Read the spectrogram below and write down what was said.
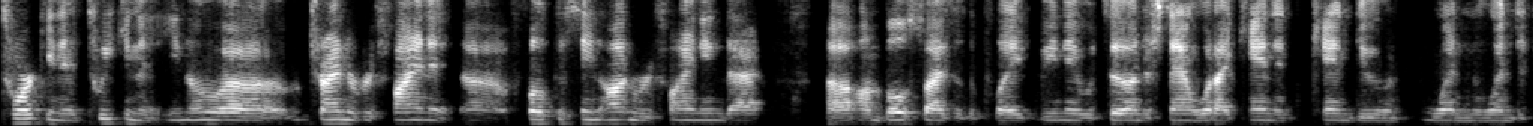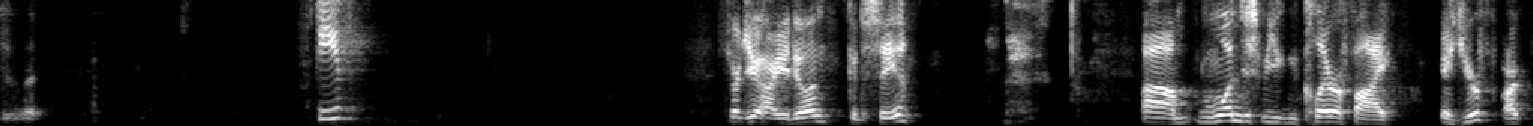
twerking it, tweaking it, you know, uh, trying to refine it, uh, focusing on refining that. on both sides of the plate, being able to understand what I can and can do and when and when to do it. Steve? Sergio, how are you doing? Good to see you. Um, one, just you can clarify, is your are,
